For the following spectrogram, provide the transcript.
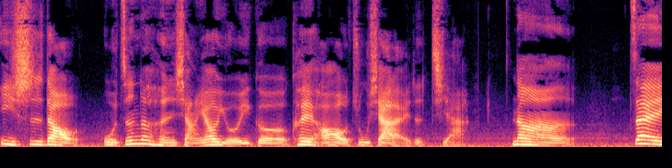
意识到我真的很想要有一个可以好好住下来的家。那在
